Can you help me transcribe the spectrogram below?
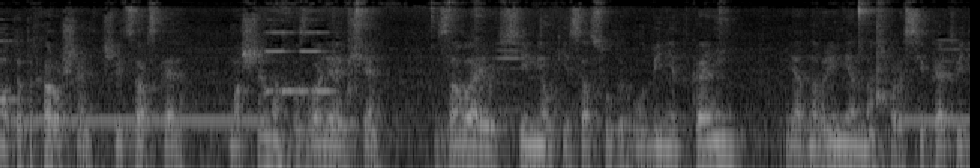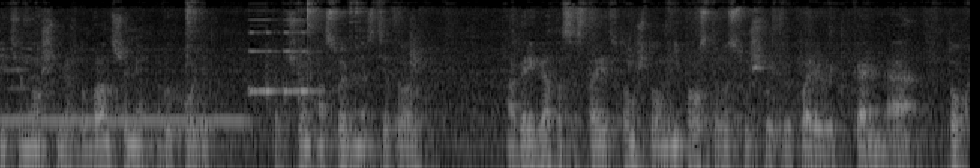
Вот это хорошая швейцарская машина, позволяющая заваривать все мелкие сосуды в глубине тканей и одновременно рассекать, видите, нож между браншами выходит. Причем особенность этого агрегата состоит в том, что он не просто высушивает, выпаривает ткань, а ток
